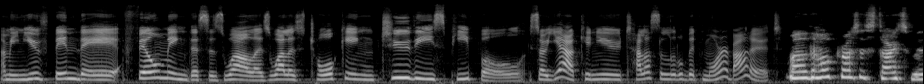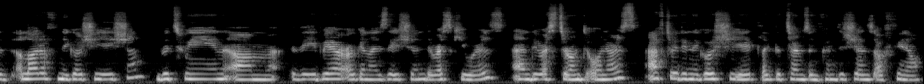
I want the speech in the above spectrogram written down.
I mean, you've been there filming this as well, as well as talking to these people. So yeah, can you tell us a little bit more about it? Well, the whole process starts with a lot of negotiation between between um, the bear organization, the rescuers, and the restaurant owners after they negotiate like the terms and conditions of you know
